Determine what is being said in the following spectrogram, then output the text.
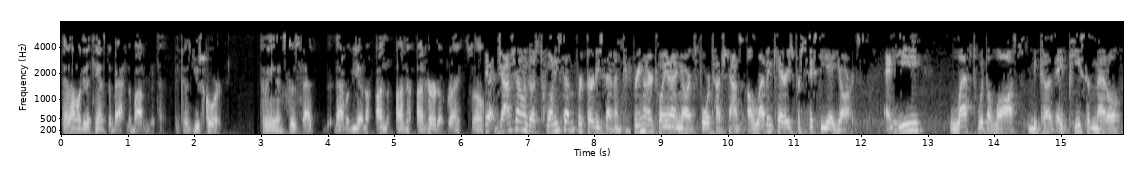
and I don't get a chance to bat in the bottom of the tenth because you scored. I mean, it's just that that would be un, un, un, unheard of, right? So yeah, Josh Allen goes 27 for 37, 329 yards, four touchdowns, 11 carries for 68 yards, and he left with a loss because a piece of metal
